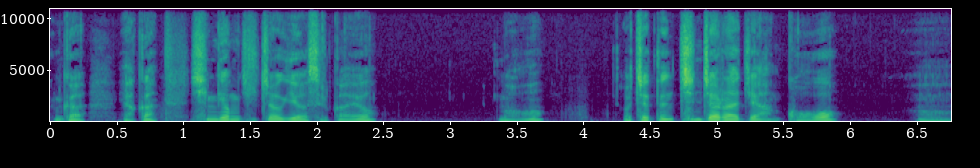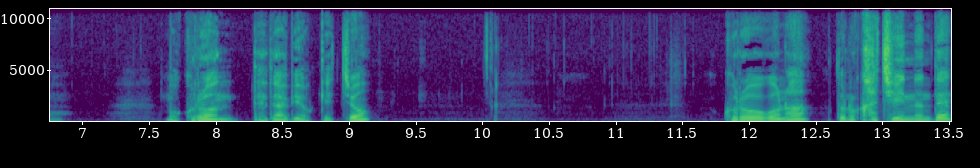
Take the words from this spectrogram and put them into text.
그러니까 약간 신경질적이었을까요? 뭐 어쨌든 친절하지 않고 어, 뭐 그런 대답이었겠죠. 그러거나 또는 같이 있는데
